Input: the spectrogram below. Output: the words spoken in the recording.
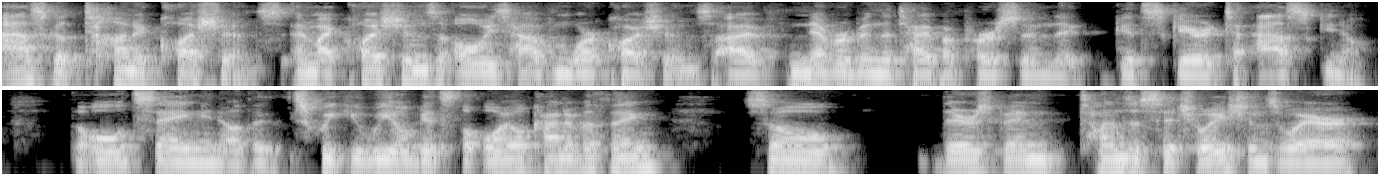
ask a ton of questions and my questions always have more questions. I've never been the type of person that gets scared to ask you know the old saying you know the squeaky wheel gets the oil kind of a thing. So there's been tons of situations where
